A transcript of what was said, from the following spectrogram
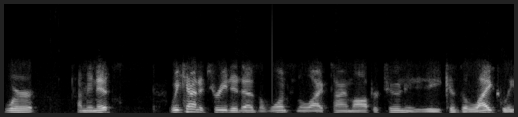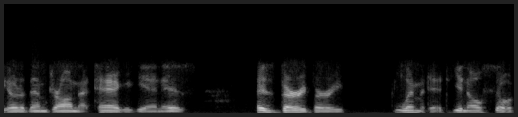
where I mean it's we kind of treat it as a once in a lifetime opportunity because the likelihood of them drawing that tag again is is very very limited you know so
